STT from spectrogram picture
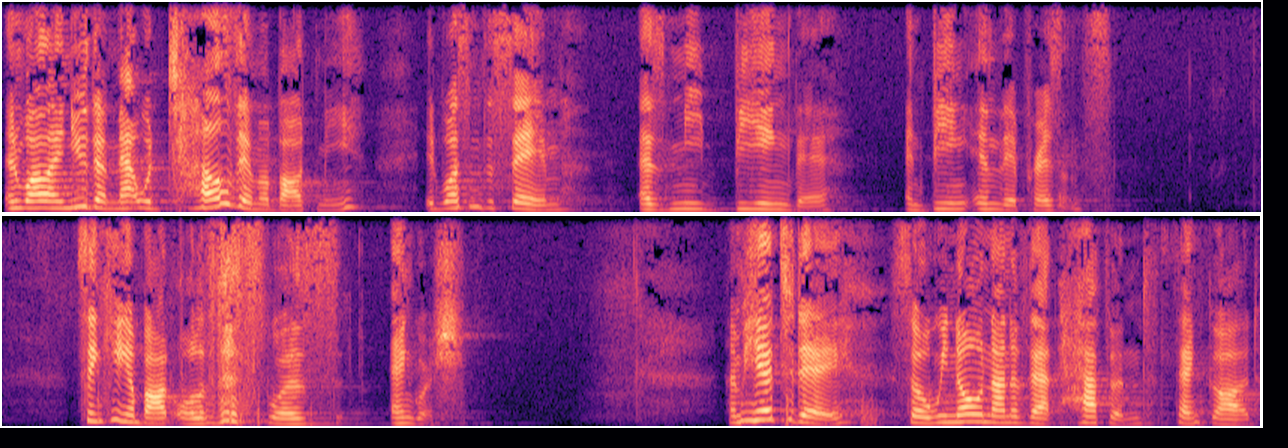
And while I knew that Matt would tell them about me, it wasn't the same as me being there and being in their presence. Thinking about all of this was anguish. I'm here today, so we know none of that happened, thank God.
